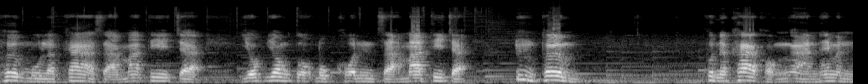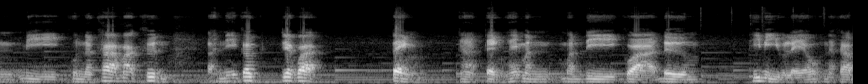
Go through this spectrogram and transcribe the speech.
เพิ่มมูลค่า สามารถที่จะยกย่องตัวบุคคล สามารถที่จะ เพิ่มคุณค่าของงานให้มันมีคุณค่ามากขึ้น อันนี้ก็เรียกว่าแต่งอ่าแต่งให้มันมันดีกว่าเดิมที่มีอยู่แล้วนะครับ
